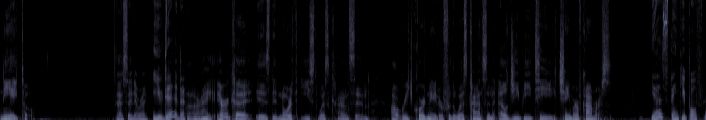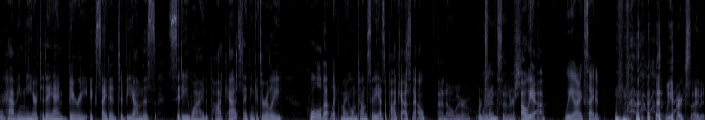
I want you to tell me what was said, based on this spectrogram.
Nieto. Did I say that right? You did. All right. Areka is the Northeast Wisconsin Outreach Coordinator for the Wisconsin LGBT Chamber of Commerce. Yes, thank you both for having me here today. I'm very excited to be on this citywide podcast. I think it's really cool that like my hometown city has a podcast now. I know we're we're We- trendsetters. Oh yeah. We are excited. we are excited.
